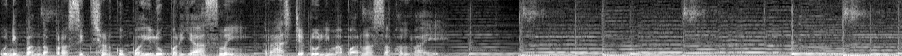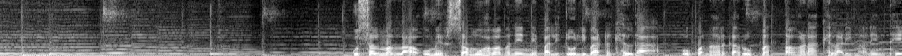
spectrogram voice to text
उनी बन्द प्रशिक्षणको पहिलो प्रयासमै राष्ट्रिय टोलीमा पर्न सफल भए। कुशल मल्ल उमेर समूहमा भने नेपाली टोलीबाट खेल्दा ओपनरका रूपमा तगडा खेलाडी मानिन्थे।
